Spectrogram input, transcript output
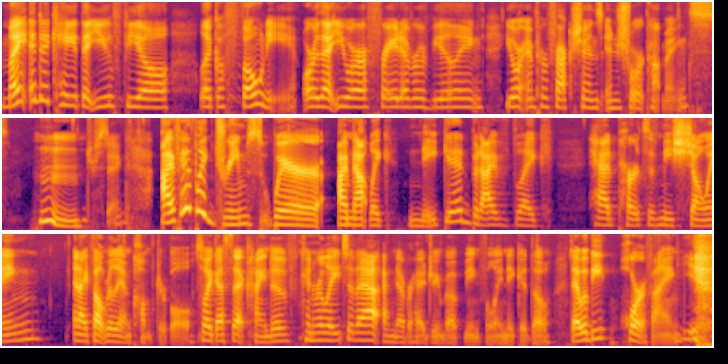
might indicate that you feel like a phony or that you are afraid of revealing your imperfections and shortcomings. Hmm. Interesting. I've had like dreams where I'm not like naked, but I've like had parts of me showing and I felt really uncomfortable. So I guess that kind of can relate to that. I've never had a dream about being fully naked though. That would be horrifying. Yeah.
